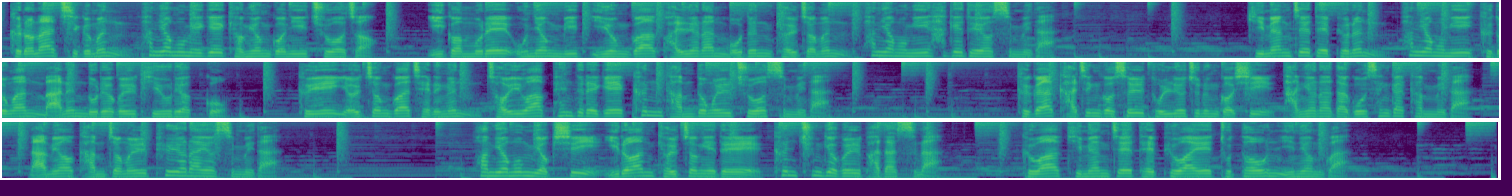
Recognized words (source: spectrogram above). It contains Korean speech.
그러나 지금은 황영웅에게 경영권이 주어져 이 건물의 운영 및 이용과 관련한 모든 결정은 황영웅이 하게 되었습니다. 김양재 대표는 황영웅이 그동안 많은 노력을 기울였고 그의 열정과 재능은 저희와 팬들에게 큰 감동을 주었습니다. 그가 가진 것을 돌려주는 것이 당연하다고 생각합니다. 라며 감정을 표현하였습니다. 황영웅 역시 이러한 결정에 대해 큰 충격을 받았으나 그와 김양재 대표와의 두터운 인연과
